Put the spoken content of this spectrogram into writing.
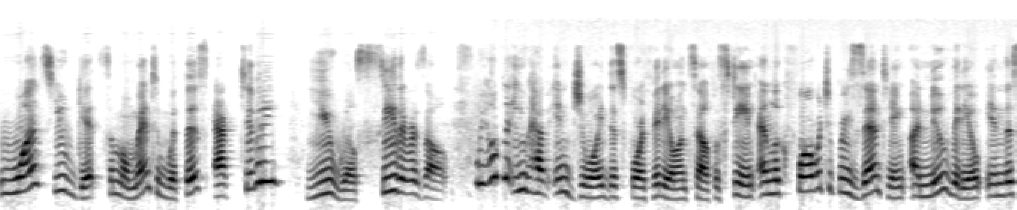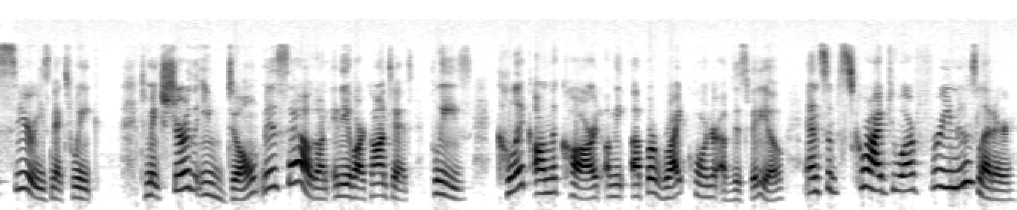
Once you get some momentum with this activity, you will see the results. We hope that you have enjoyed this fourth video on self-esteem and look forward to presenting a new video in the series next week. To make sure that you don't miss out on any of our content, please click on the card on the upper right corner of this video and subscribe to our free newsletter.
